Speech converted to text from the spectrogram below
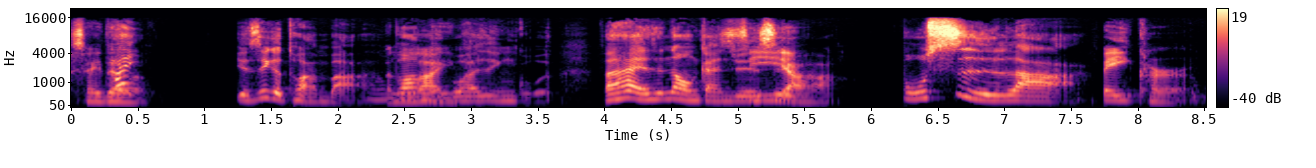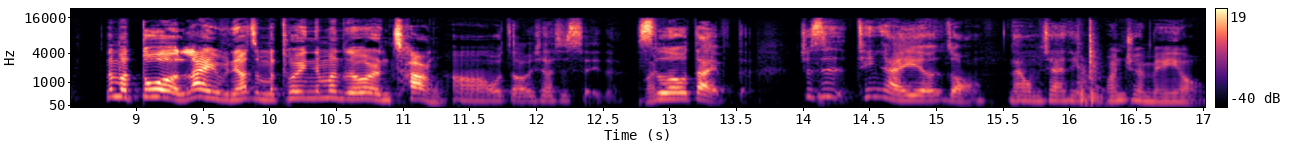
谁的？也是一个团吧，不知道美国还是英国的，反正他也是那种感觉。西亚不是啦，Baker 那么多 Alive，你要怎么推那么多人唱啊？我找一下是谁的，Slow Dive 的。就是听起来也有一种，来，我们现在听，完全没有，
